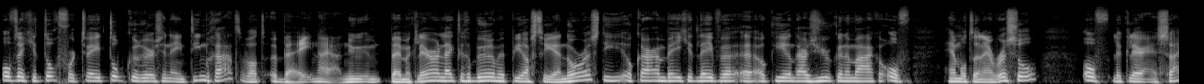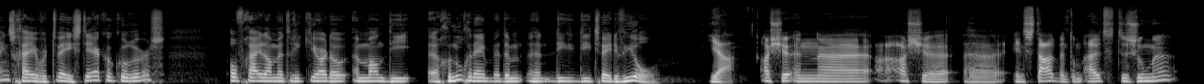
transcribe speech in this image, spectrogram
Of dat je toch voor twee topcoureurs in één team gaat. Wat bij, nou ja, nu bij McLaren lijkt te gebeuren met Piastri en Norris. Die elkaar een beetje het leven uh, ook hier en daar zuur kunnen maken. Of Hamilton en Russell. Of Leclerc en Sainz. Ga je voor twee sterke coureurs. Of ga je dan met Ricciardo een man die uh, genoegen neemt met de, uh, die, die tweede viool? Ja, als je, een, als je in staat bent om uit te zoomen,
